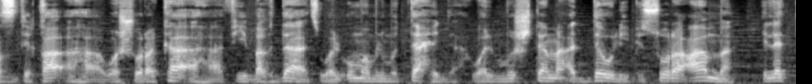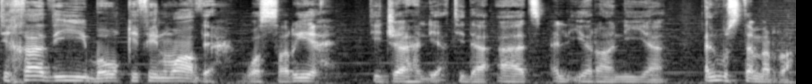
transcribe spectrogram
أصدقائها وشركائها في بغداد والأمم المتحدة والمجتمع الدولي بصورة عامة إلى اتخاذ موقف واضح وصريح تجاه الاعتداءات الإيرانية المستمرة.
